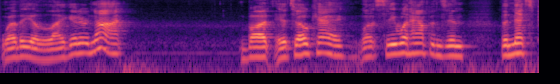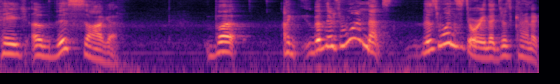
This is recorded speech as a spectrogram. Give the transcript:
whether you like it or not. But it's okay. Let's see what happens in the next page of this saga. But I, but there's one that's there's one story that just kind of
